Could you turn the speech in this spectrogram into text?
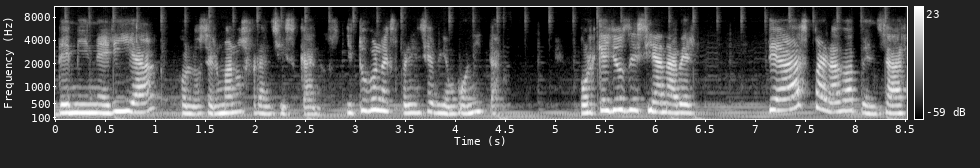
de minería con los hermanos franciscanos y tuve una experiencia bien bonita porque ellos decían, a ver, ¿te has parado a pensar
